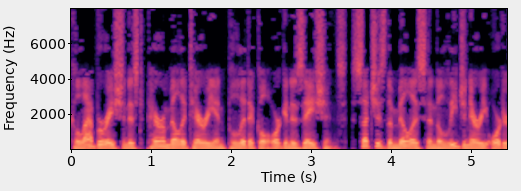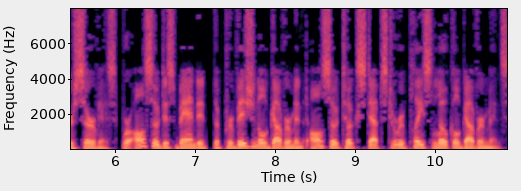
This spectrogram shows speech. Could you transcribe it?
collaborationist paramilitary and political organizations, such as the Milice and the Legionary Order Service, were also disbanded. The provisional government also took steps to replace local governments,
